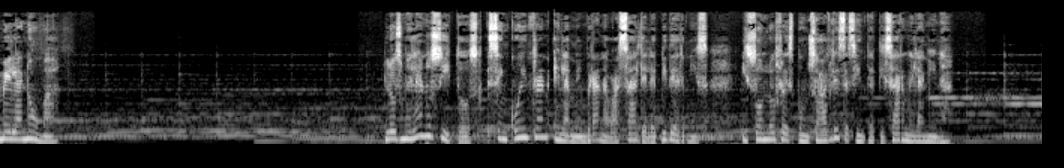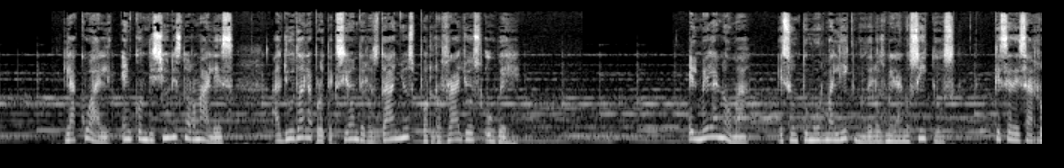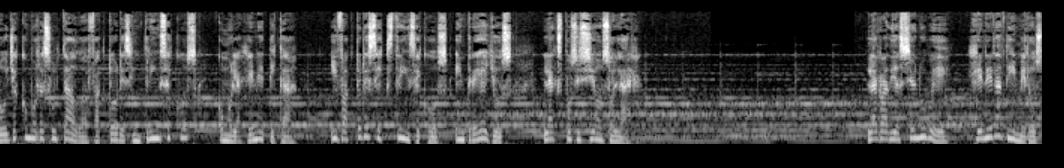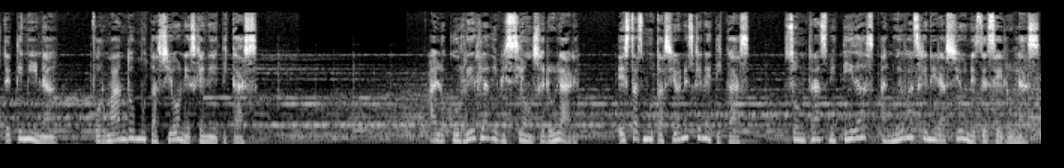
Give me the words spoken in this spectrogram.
Melanoma. Los melanocitos se encuentran en la membrana basal de la epidermis y son los responsables de sintetizar melanina, la cual, en condiciones normales, ayuda a la protección de los daños por los rayos UV. El melanoma es un tumor maligno de los melanocitos que se desarrolla como resultado a factores intrínsecos como la genética y factores extrínsecos, entre ellos la exposición solar. La radiación UV genera dímeros de timina formando mutaciones genéticas. Al ocurrir la división celular, estas mutaciones genéticas son transmitidas a nuevas generaciones de células.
